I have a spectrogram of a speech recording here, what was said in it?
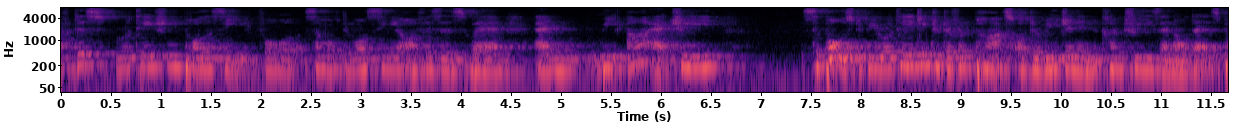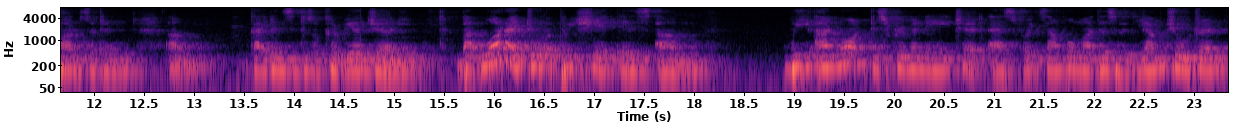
have this rotation policy for some of the more senior officers where, and we are actually supposed to be rotating to different parts of the region in countries and all that as part of certain um, guidance in terms of career journey. But what I do appreciate is um, we are not discriminated as, for example, mothers with young children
